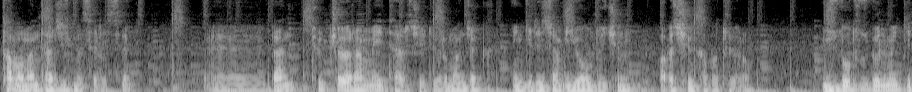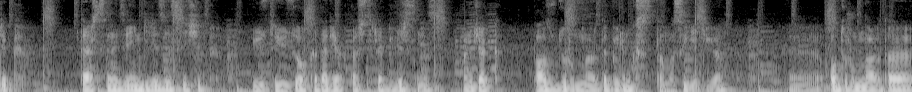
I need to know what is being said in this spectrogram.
tamamen tercih meselesi. Ee, ben Türkçe öğrenmeyi tercih ediyorum ancak İngilizcem iyi olduğu için açığı kapatıyorum. %30 bölüme girip derslerinizi İngilizce seçip %100'ü o kadar yaklaştırabilirsiniz. Ancak bazı durumlarda bölüm kısıtlaması geliyor. Ee, o durumlarda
